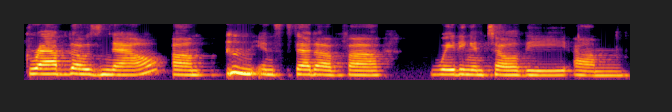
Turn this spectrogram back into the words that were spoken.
grab those now um, instead of uh, waiting until the um,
